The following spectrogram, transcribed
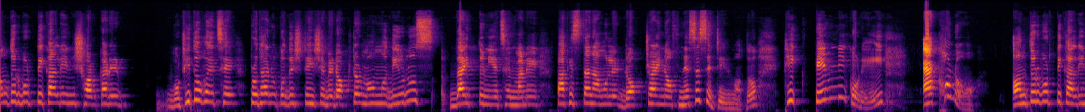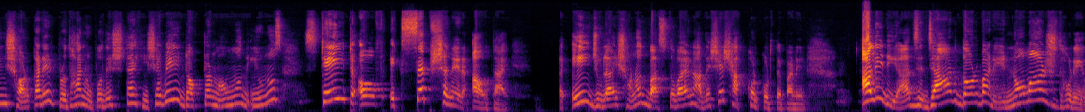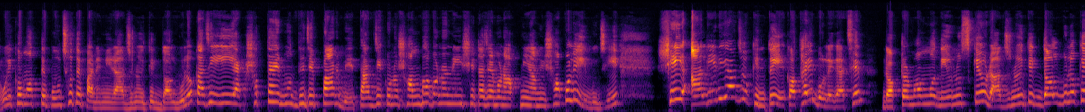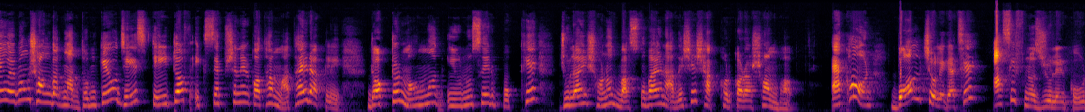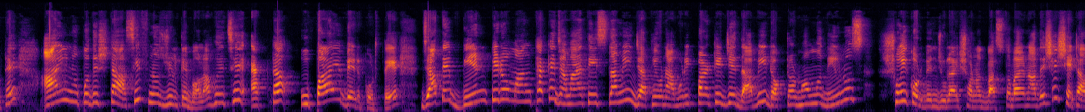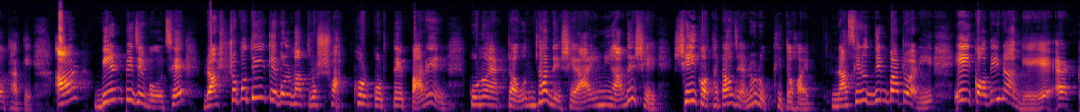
অন্তর্বর্তীকালীন সরকারের গঠিত হয়েছে। প্রধান উপদেষ্টা হিসেবে ডক্টর মোহাম্মদ ইউনুস দায়িত্ব নিয়েছেন মানে পাকিস্তান আমলের ডকট্রাইন অফ নেসেসিটির মতো। ঠিক তেমনি করেই এখনও অন্তর্বর্তীকালীন সরকারের প্রধান উপদেষ্টা হিসেবেই doctor Muhammad Yunus state of এক্সেপশনের আওতায় এই জুলাই সনদ বাস্তবায়ন আদেশে স্বাক্ষর করতে পারেন। আলী রিয়াজ, যার দরবারে নমাস ধরে ঐকমত্যে পৌঁছতে পারেনি রাজনৈতিক দলগুলো কাজে এই এক সপ্তাহের মধ্যে যে পারবে, তার যে কোনো সম্ভাবনা নেই, সেটা যেমন আপনি, আমি সকলেই বুঝি, সেই আলী রিয়াজও কিন্তু এ কথাই বলে গেছেন, ডক্টর মোহাম্মদ ইউনুসকেও, রাজনৈতিক দলগুলোকেও এবং সংবাদ মাধ্যমকেও যে স্টেট অফ এক্সেপশনের কথা মাথায় রাখলে ডক্টর মোহাম্মদ ইউনুসের পক্ষে জুলাই সনদ বাস্তবায়ন আদেশে স্বাক্ষর করা সম্ভব। এখন বল চলে গেছে আসিফ নজরুলের কোর্টে। আইন উপদেষ্টা আসিফ নজরুলকে বলা হয়েছে একটা উপায় বের করতে, যাতে বিএনপিরও মান থাকে জামায়াতে ইসলামী, জাতীয় নাগরিক পার্টির যে দাবি, ডক্টর মোহাম্মদ ইউনুস সই করবেন জুলাই সনদ বাস্তবায়ন আদেশে, সেটাও থাকে। আর বিএনপি যে বলছে, রাষ্ট্রপতি কেবলমাত্র স্বাক্ষর করতে পারেন কোনো একটা অধ্যাদেশে, আইনি আদেশে, সেই কথাটাও যেন রক্ষিত হয়। নাসিরুদ্দিন পাটোয়ারি এই কদিন আগে এক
